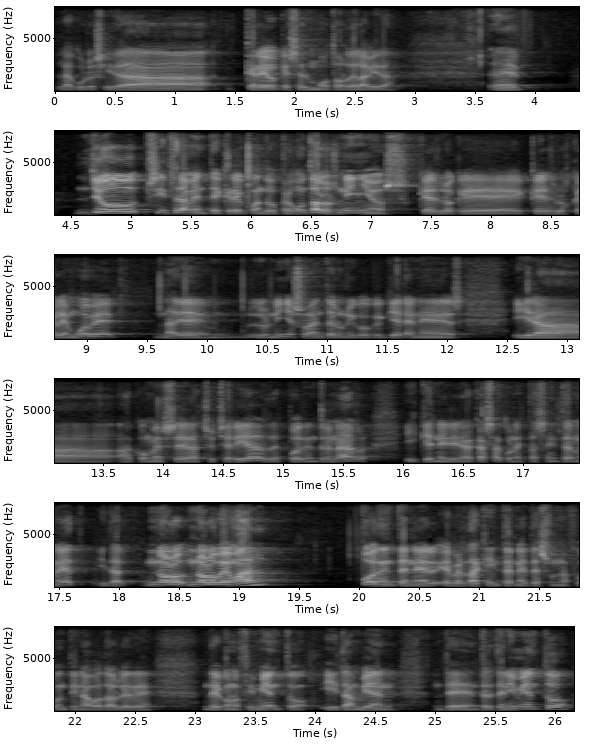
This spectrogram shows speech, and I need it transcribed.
La curiosidad creo que es el motor de la vida. Eh, yo, sinceramente, creo que cuando pregunto a los niños qué es lo que, qué es lo que les mueve, nadie, los niños solamente lo único que quieren es ir a, comerse las chucherías después de entrenar y quieren ir a casa, conectarse a Internet y tal. No, no lo veo mal, pueden tener, es verdad que Internet es una fuente inagotable de, de conocimiento y también de entretenimiento,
